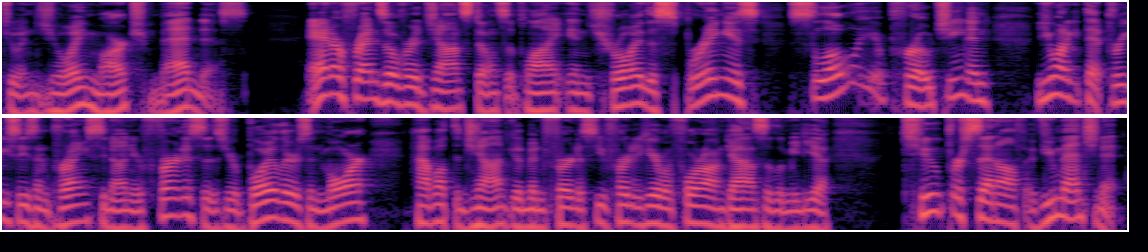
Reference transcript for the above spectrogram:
to enjoy March Madness. And our friends over at Johnstone Supply in Troy, the spring is slowly approaching, and you want to get that preseason pricing on your furnaces, your boilers, and more. How about the John Goodman furnace? You've heard it here before on Gozilla Media. 2% off. If you mention it,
